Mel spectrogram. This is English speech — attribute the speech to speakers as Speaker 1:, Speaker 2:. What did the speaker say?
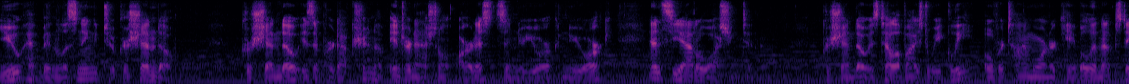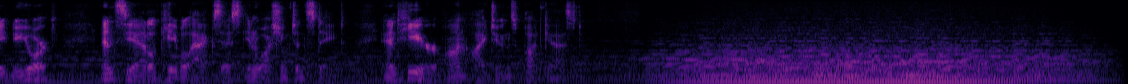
Speaker 1: You have been listening to Crescendo. Crescendo is a production of international artists in New York, New York, and Seattle, Washington. Crescendo is televised weekly over Time Warner Cable in upstate New York and Seattle Cable Access in Washington State, and here on iTunes Podcast.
